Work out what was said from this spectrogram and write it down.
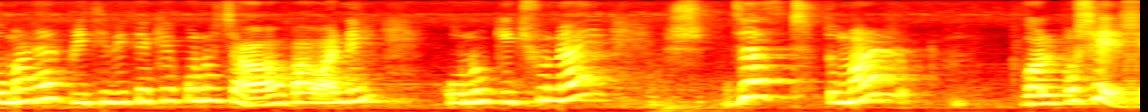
তোমার আর পৃথিবী থেকে কোনো চাওয়া পাওয়া নেই, কোনো কিছু নাই জাস্ট তোমার গল্প শেষ।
